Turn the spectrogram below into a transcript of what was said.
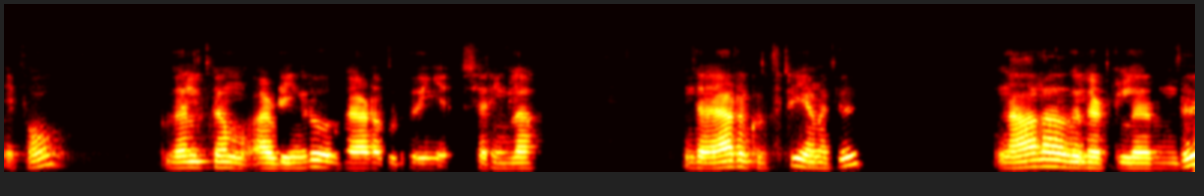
இப்போ வெல்கம் அப்படிங்கிற ஒரு வேர்ட குடுக்குறீங்க. சரிங்களா? இந்த வேர்ட குடுத்துட்டு எனக்கு 4வது லெட்டர்ல இருந்து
